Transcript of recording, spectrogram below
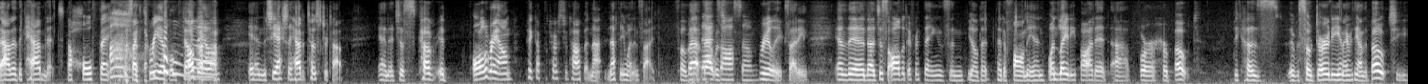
out of the cabinet. The whole thing. It was like three of them Oh, fell no. down, and she actually had a toaster top, and it just covered it all around. Picked up the toaster top, and not nothing went inside. So that that was awesome. really exciting. And then uh, just all the different things and you know that, that have fallen in. One lady bought it uh, for her boat because it was so dirty and everything on the boat. She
